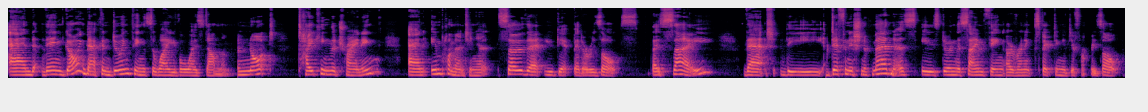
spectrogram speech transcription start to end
and then going back and doing things the way you've always done them. Not taking the training and implementing it so that you get better results. They say that the definition of madness is doing the same thing over and expecting a different result.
